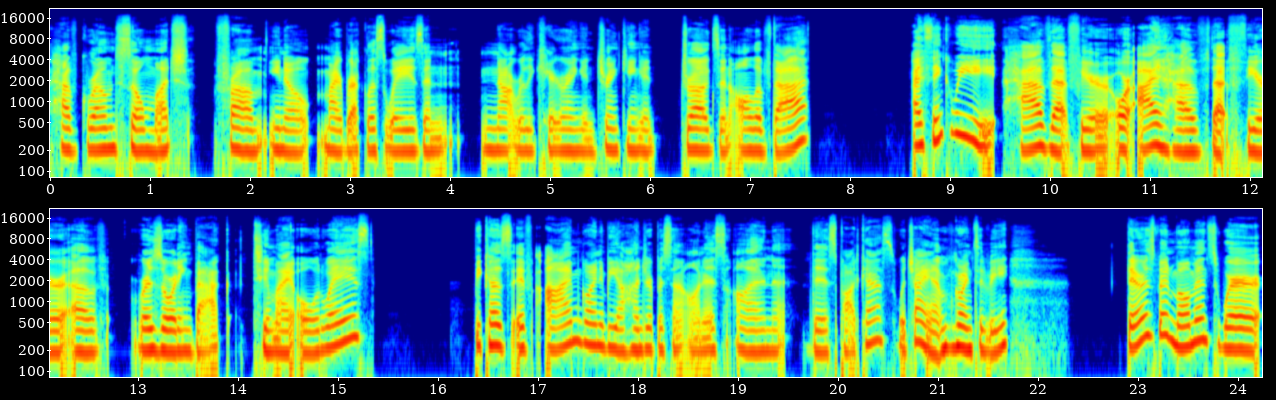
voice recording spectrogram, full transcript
have grown so much from, you know, my reckless ways and not really caring and drinking and drugs and all of that, I think we have that fear, or I have that fear of resorting back to my old ways. Because if I'm going to be 100% honest on this podcast, which I am going to be, there's been moments where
